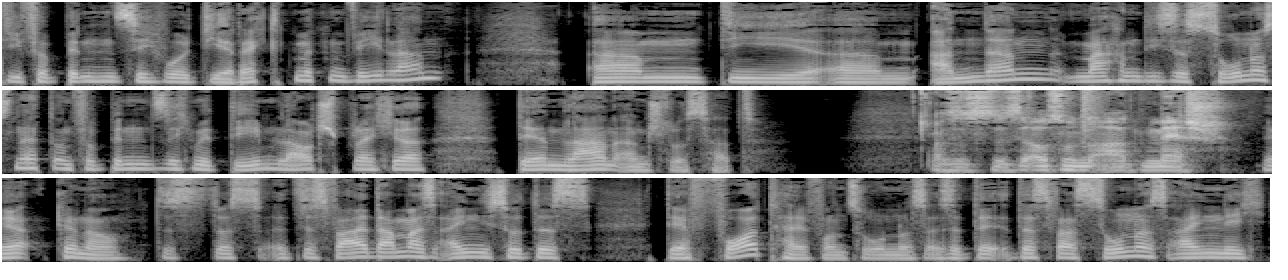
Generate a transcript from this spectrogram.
die verbinden sich wohl direkt mit dem WLAN. Ähm, die ähm, anderen machen dieses Sonos-Net und verbinden sich mit dem Lautsprecher, der einen LAN-Anschluss hat. Also es ist auch so eine Art Mesh. Ja, genau. Das, das, das war damals eigentlich so das, der Vorteil von Sonos. Also de, das, was Sonos eigentlich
